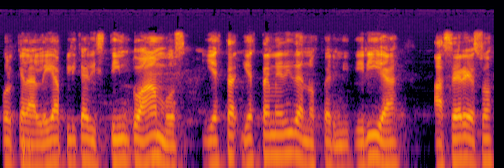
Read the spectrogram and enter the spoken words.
porque la ley aplica distinto a ambos. Y esta, y esta medida nos permitiría hacer eso.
